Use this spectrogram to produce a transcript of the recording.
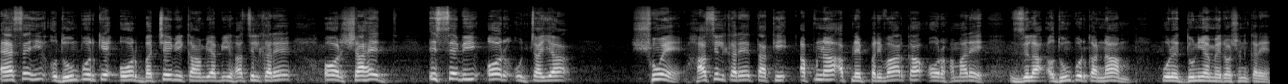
ऐसे ही उधमपुर के और बच्चे भी कामयाबी हासिल करें और शाहिद इससे भी और ऊँचाइयाँ छुएँ हासिल करें, ताकि अपना, अपने परिवार का और हमारे ज़िला उधमपुर का नाम पूरे दुनिया में रोशन करें।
